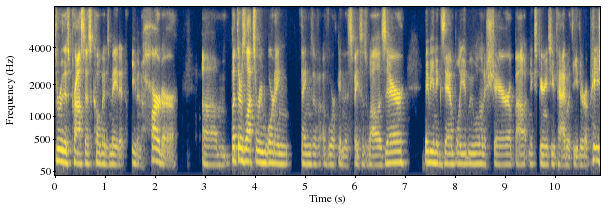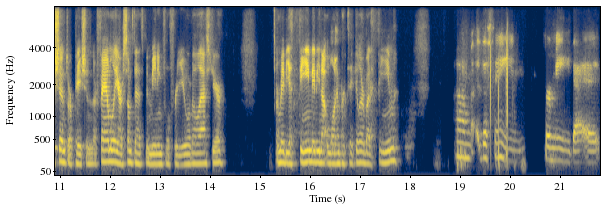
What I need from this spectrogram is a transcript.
through this process, COVID has made it even harder. Um, but there's lots of rewarding things of, of work in this space as well. Is there maybe an example you'd be willing to share about an experience you've had with either a patient or patient and their family or something that's been meaningful for you over the last year? or maybe a theme, maybe not one in particular, but a theme? Um, the theme for me that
